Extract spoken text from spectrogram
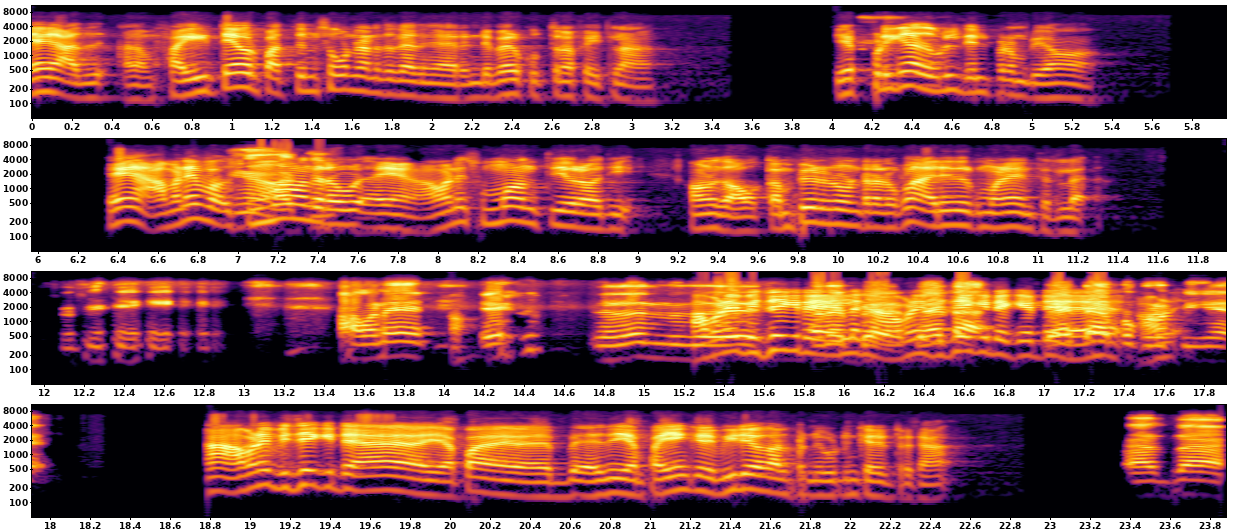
ஏங்க அது அந்த ஃபைட்டே ஒரு பத்து நிமிஷம் கூட நடந்திருக்காதுங்க ரெண்டு பேரும் குத்துன ஃபைட்லாம் எப்படிங்க அது உள்ள டெலிட் பண்ண முடியும்? ஏங்க அவனே சும்மா வந்து அவனே சும்மா வந்து தீவிரவாதி. அவனுக்கு கம்ப்யூட்டர் ஒன்ற அளவுக்குலாம் அறிவு இருக்குமானே தெரியல. அவனே அவனே விஜய் கிட்ட இல்லங்க அவனே விஜய் கிட்ட கேட்டு அவனே- கொடுப்பீங்க? ஆ, அவனே விஜய் கிட்ட எப்பா இது என் பையன் கிட்ட வீடியோ கால் பண்ணி விட்டுன்னு கேட்டுட்டு இருக்கான் அதான்.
